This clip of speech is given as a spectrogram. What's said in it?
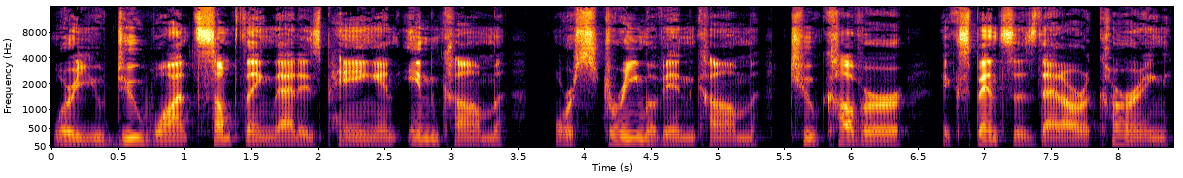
where you do want something that is paying an income or stream of income to cover expenses that are occurring,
